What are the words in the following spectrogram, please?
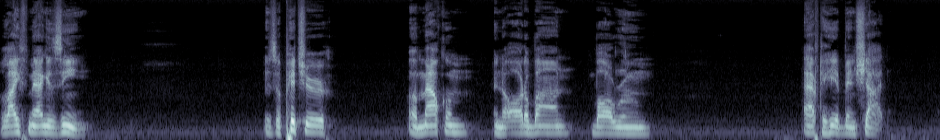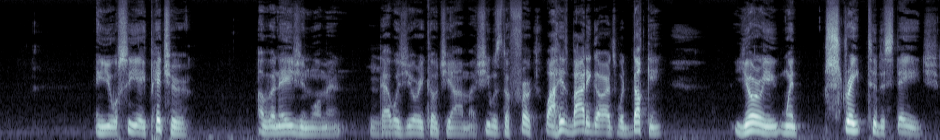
Life magazine, is a picture of Malcolm in the Audubon ballroom after he had been shot. And you will see a picture of an Asian woman. That was Yuri Kochiyama. She was the first. While his bodyguards were ducking, Yuri went straight to the stage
